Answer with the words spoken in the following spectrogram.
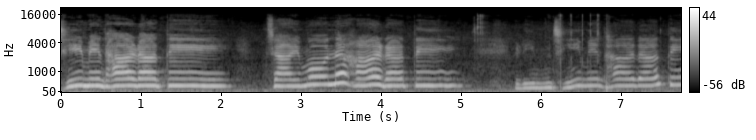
ঝিমে ধারাতে চাই মন হারাতে রিম ঝিমে ধারাতে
